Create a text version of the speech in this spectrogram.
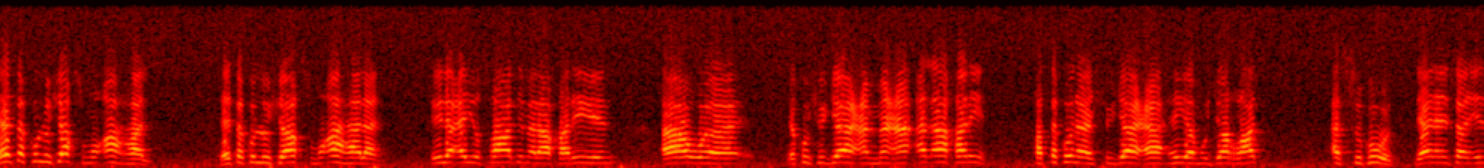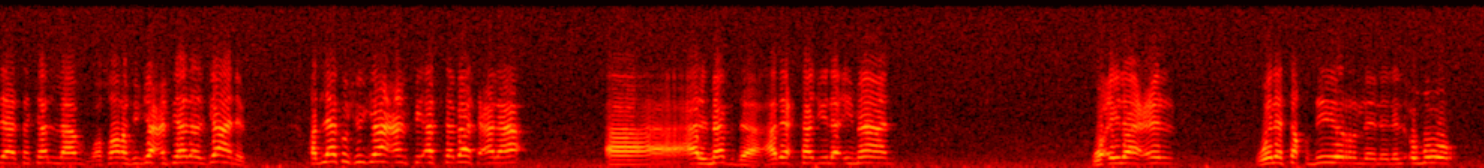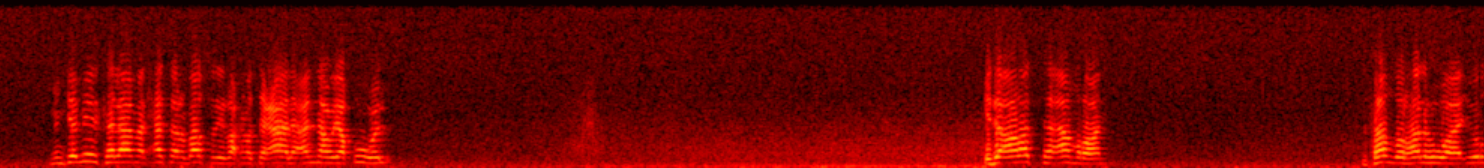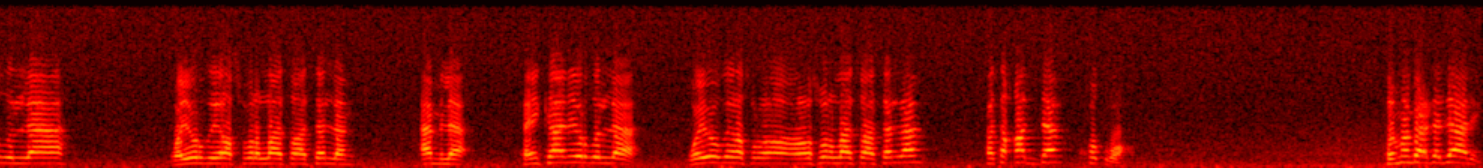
ليس كل شخص مؤهل ليس كل شخص مؤهلا إلى أن يصادم الآخرين أو يكون شجاعا مع الآخرين. قد تكون الشجاعة هي مجرد السكوت لأن الإنسان إذا تكلم وصار شجاعا في هذا الجانب. قد لا يكون شجاعا في الثبات على آه، المبدأ. هذا يحتاج إلى إيمان وإلى علم وإلى تقدير للأمور. من جميل كلام الحسن البصري رحمه تعالى أنه يقول إذا أردت أمرا فانظر هل هو يرضي الله ويرضي رسول الله صلى الله عليه وسلم أم لا. فإن كان يرضي الله ويرضي رسول, الله صلى الله عليه وسلم فتقدم خطوة. ثم بعد ذلك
